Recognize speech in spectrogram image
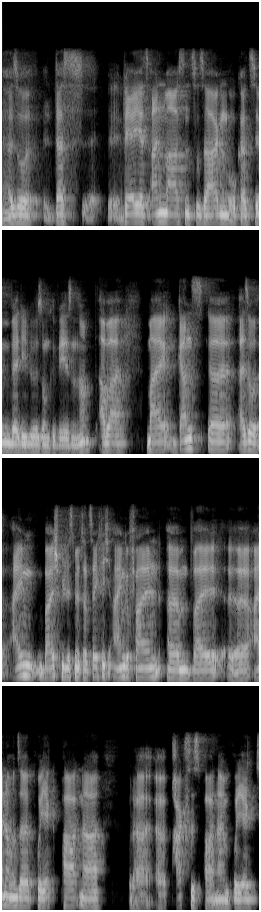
Also das wäre jetzt anmaßend zu sagen, OKZIM wäre die Lösung gewesen. Ne? Aber mal ganz, äh, also ein Beispiel ist mir tatsächlich eingefallen, ähm, weil äh, einer unserer Projektpartner oder äh, Praxispartner im Projekt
